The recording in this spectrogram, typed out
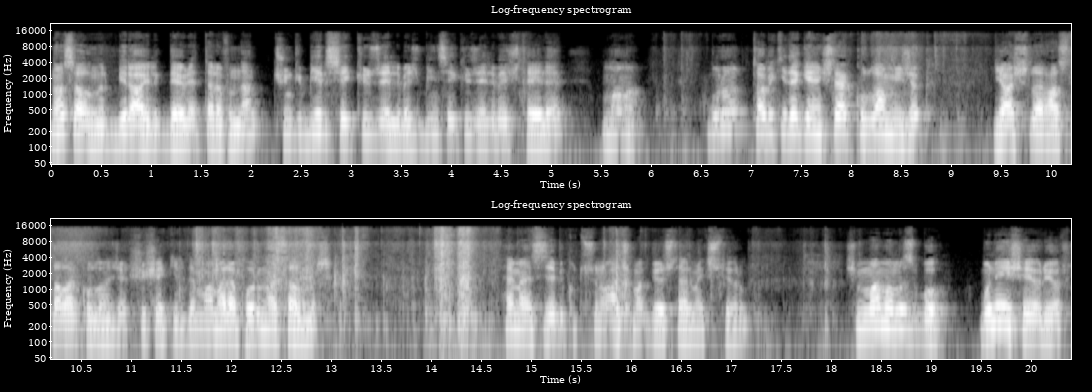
nasıl alınır? Bir aylık devlet tarafından. Çünkü 1855 1855 TL mama. Bunu tabii ki de gençler kullanmayacak. Yaşlılar, hastalar kullanacak. Şu şekilde mama raporu nasıl alınır? Hemen size bir kutusunu açmak, göstermek istiyorum. Şimdi mamamız bu. Bu ne işe yarıyor?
